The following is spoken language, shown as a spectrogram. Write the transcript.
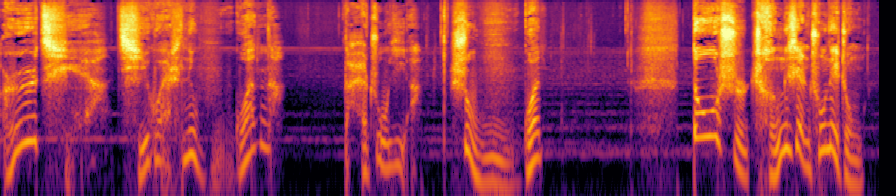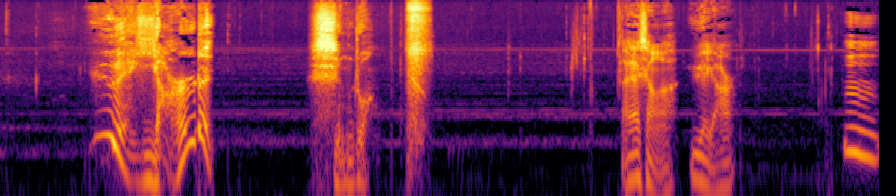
而且啊，奇怪是那五官呐，大家注意啊，是五官，都是呈现出那种月牙儿的形状。大家想啊，月牙儿，嗯，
